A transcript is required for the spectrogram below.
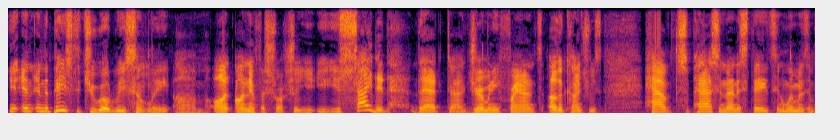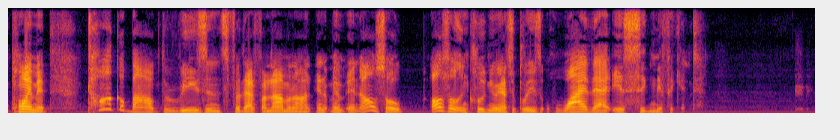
In, in the piece that you wrote recently um, on, on infrastructure, you, you cited that uh, Germany, France, other countries have surpassed the United States in women's employment talk about the reasons for that phenomenon and, and also also include in your answer please why that is significant.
